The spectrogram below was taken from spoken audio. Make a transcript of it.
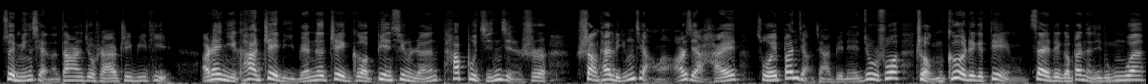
最明显的当然就是 LGBT。而且你看这里边的这个变性人，他不仅仅是上台领奖了，而且还作为颁奖嘉宾。也就是说，整个这个电影在这个颁奖季的公关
